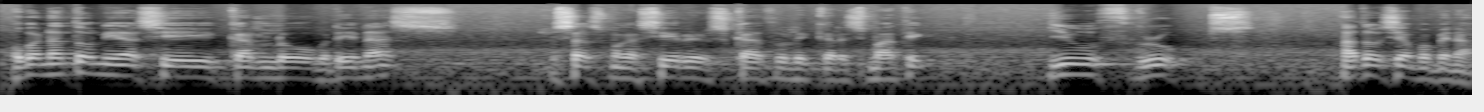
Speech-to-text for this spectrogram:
Uban nato niya si Carlo Badenas sa mga serious Catholic Charismatic Youth Groups. Ato siya paminaw.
